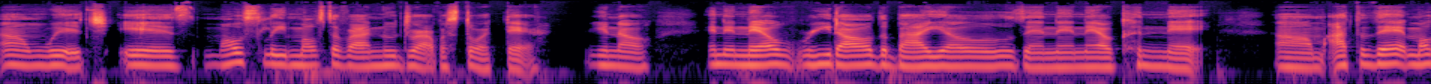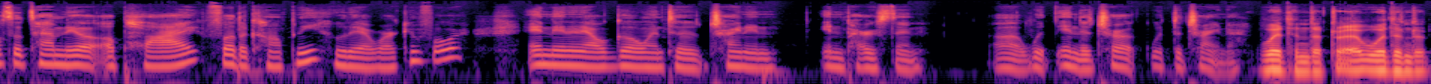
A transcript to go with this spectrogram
um, which is mostly most of our new drivers start there, you know, and then they'll read all the bios and then they'll connect. Um, after that, most of the time they'll apply for the company who they're working for, and then they'll go into training in person uh, within the truck with the trainer. within the tra- within the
